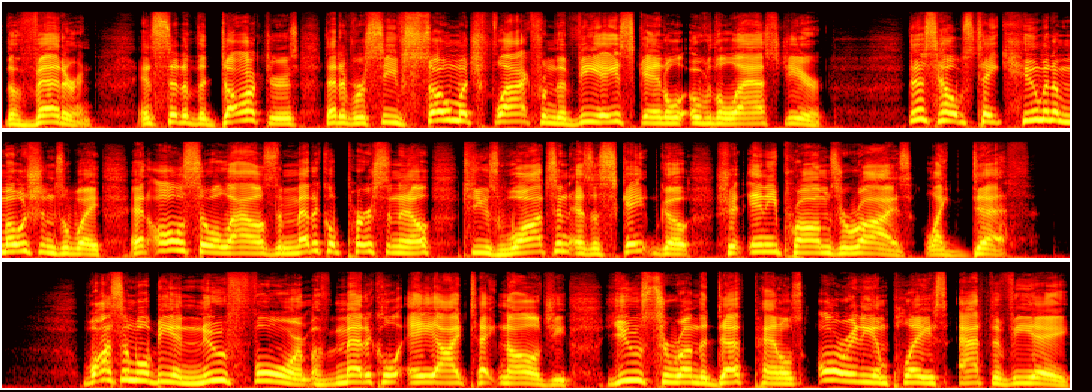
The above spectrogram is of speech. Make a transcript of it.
the veteran, instead of the doctors that have received so much flack from the VA scandal over the last year. This helps take human emotions away and also allows the medical personnel to use Watson as a scapegoat should any problems arise, like death. Watson will be a new form of medical AI technology used to run the death panels already in place at the VA.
